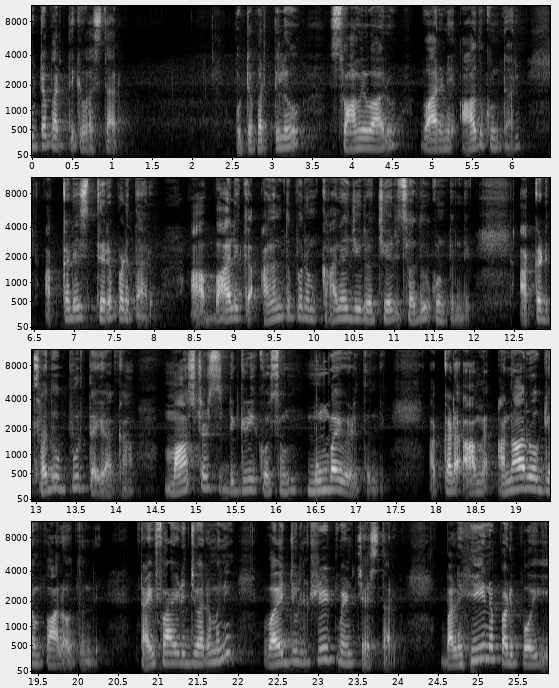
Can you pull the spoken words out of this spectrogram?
పుట్టపర్తికి వస్తారు. పుట్టపర్తిలో స్వామివారు వారిని ఆదుకుంటారు. అక్కడే స్థిరపడతారు. ఆ బాలిక అనంతపురం కాలేజీలో చేరి చదువుకుంటుంది. అక్కడి చదువు పూర్తయ్యాక మాస్టర్స్ డిగ్రీ కోసం ముంబై వెళుతుంది. అక్కడ ఆమె అనారోగ్యం పాలవుతుంది. టైఫాయిడ్ జ్వరమని వైద్యులు ట్రీట్మెంట్ చేస్తారు. బలహీన పడిపోయి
